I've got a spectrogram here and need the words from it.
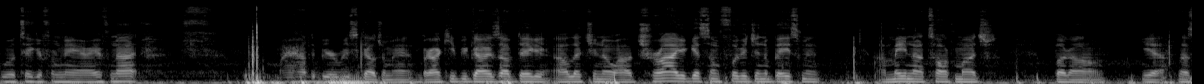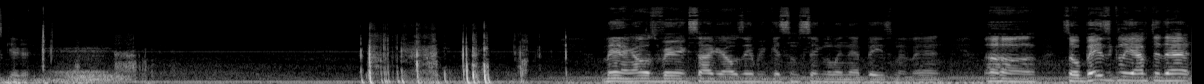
we'll take it from there. If not, might have to be a reschedule, man. But I'll keep you guys updated. I'll let you know. I'll try to get some footage in the basement. I may not talk much, but um, yeah, let's get it. Man, I was very excited. I was able to get some signal in that basement, man. Uh, so basically after that,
